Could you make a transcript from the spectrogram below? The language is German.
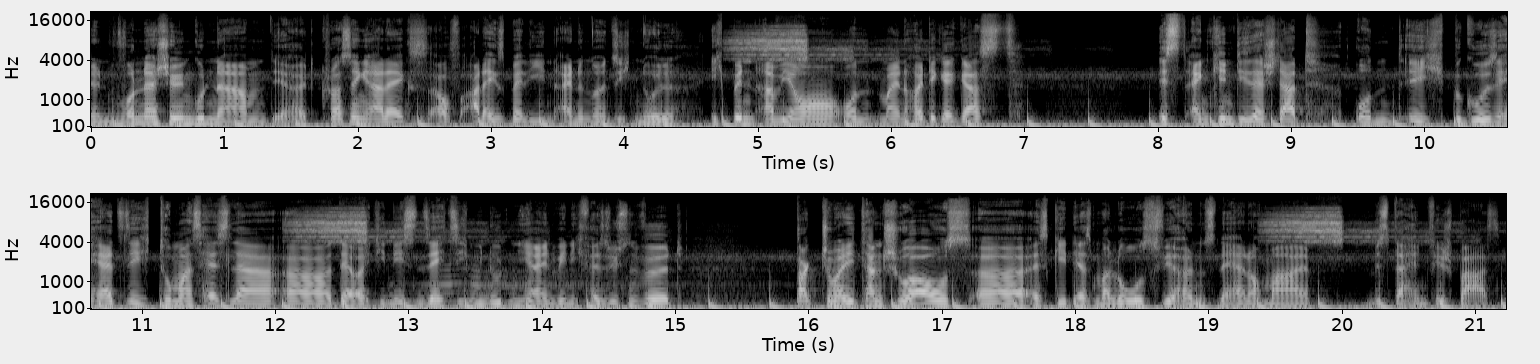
Einen wunderschönen guten Abend. Ihr hört Crossing Alex auf Alex Berlin 91.0. Ich bin Avion und mein heutiger Gast ist ein Kind dieser Stadt und ich begrüße herzlich Thomas Hessler, äh, der euch die nächsten 60 Minuten hier ein wenig versüßen wird. Packt schon mal die Tanzschuhe aus. Äh, es geht erstmal los. Wir hören uns nachher nochmal. Bis dahin viel Spaß.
